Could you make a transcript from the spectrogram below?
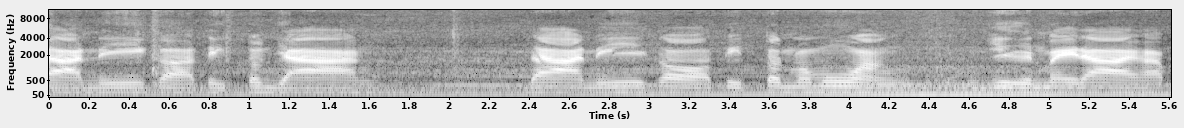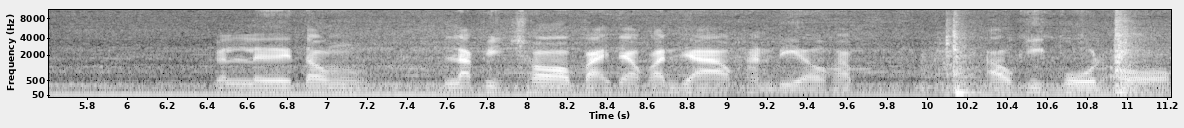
ด้านนี้ก็ติดต้นยาง ด้านนี้ก็ติดต้นมะม่วงยืนไม่ได้ครับ ก็เลยต้องรับผิดชอบไปเจ้าคันยาวคันเดียวครับ เอาขี้โคลนออก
